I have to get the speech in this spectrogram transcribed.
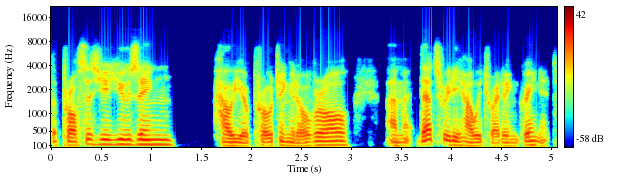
the process you're using, how you're approaching it overall. Um, that's really how we try to ingrain it.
